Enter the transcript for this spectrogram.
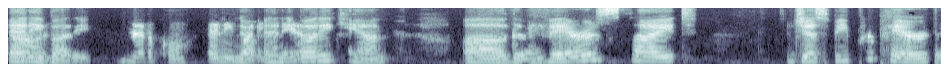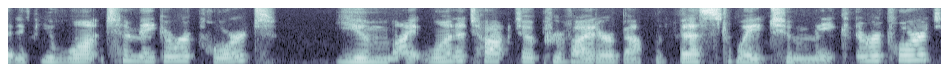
uh, Anybody. medical. No, Anybody. can? anybody can. Uh, Okay. The VAERS site, just be prepared that if you want to make a report, you might want to talk to a provider about the best way to make the report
